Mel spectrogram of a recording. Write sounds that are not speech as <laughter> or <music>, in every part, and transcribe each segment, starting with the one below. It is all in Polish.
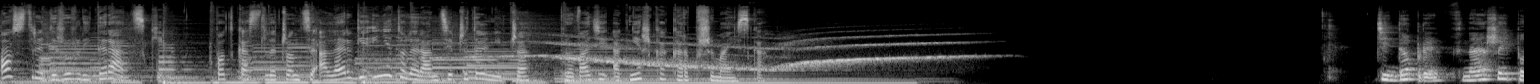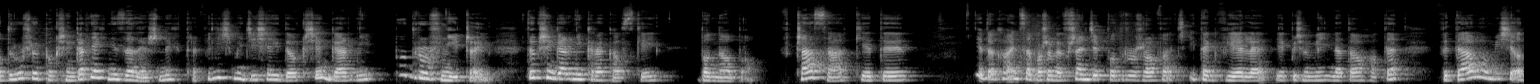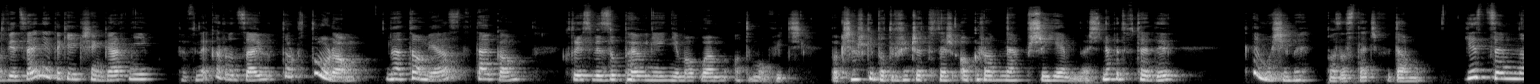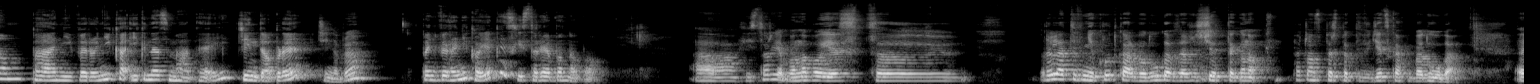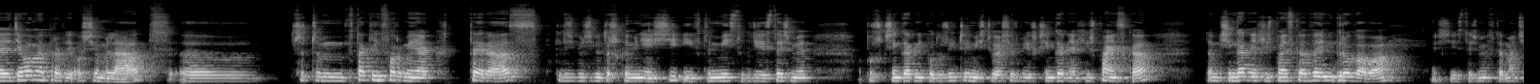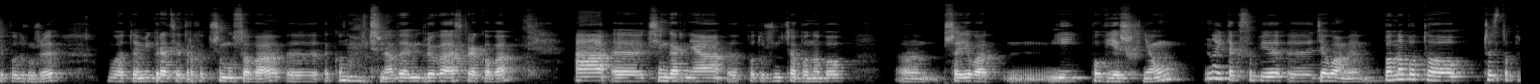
Ostry dyżur literacki. Podcast leczący alergie i nietolerancje czytelnicze. Prowadzi Agnieszka Karpszymańska. Dzień dobry. W naszej podróży po księgarniach niezależnych trafiliśmy dzisiaj do księgarni podróżniczej, do księgarni krakowskiej Bonobo. W czasach, kiedy nie do końca możemy wszędzie podróżować i tak wiele, jakbyśmy mieli na to ochotę, wydało mi się odwiedzenie takiej księgarni pewnego rodzaju torturą. Natomiast taką, której sobie zupełnie nie mogłam odmówić. Bo książki podróżnicze to też ogromna przyjemność, nawet wtedy, gdy musimy pozostać w domu. Jest ze mną pani Weronika Ignaz-Madej. Dzień dobry. Dzień dobry. Pani Weroniko, jaka jest historia Bonobo? A historia Bonobo jest y, relatywnie krótka albo długa, w zależności od tego, no, patrząc z perspektywy dziecka, chyba długa. E, działamy prawie 8 lat, e, przy czym w takiej formie jak teraz, kiedyś byliśmy troszkę mniejsi i w tym miejscu, gdzie jesteśmy, oprócz księgarni podróżniczej, mieściła się również księgarnia hiszpańska. Tam księgarnia hiszpańska wyemigrowała, jeśli jesteśmy w temacie podróży. Była to emigracja trochę przymusowa, e, ekonomiczna, wyemigrowała z Krakowa, a księgarnia podróżnicza Bonobo przejęła jej powierzchnią. No i tak sobie działamy. Bonobo to często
